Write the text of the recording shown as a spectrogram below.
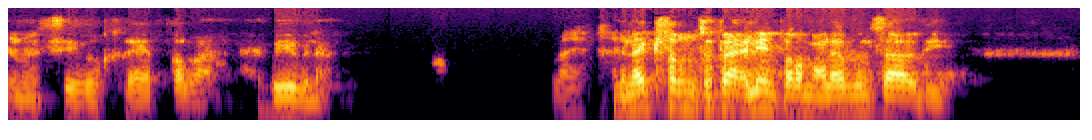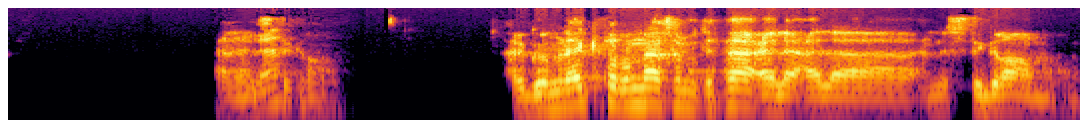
يمسيه بالخير طبعا حبيبنا. الله يخليك. من أكثر المتفاعلين ترى مع لابن سعودي على هلا؟ الانستغرام أقول من أكثر الناس المتفاعلة على الانستغرام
